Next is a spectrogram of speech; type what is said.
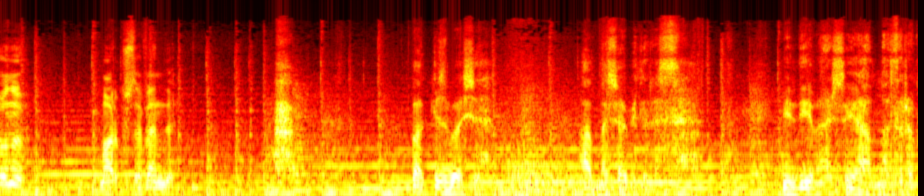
Sonu. Markus Efendi. Bak yüzbaşı, anlaşabiliriz. Bildiğim her şeyi anlatırım.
